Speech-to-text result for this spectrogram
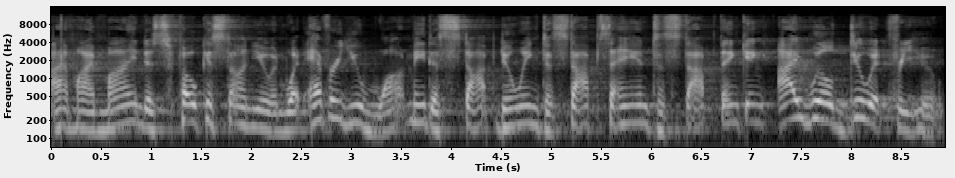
I, my mind is focused on you, and whatever you want me to stop doing, to stop saying, to stop thinking, I will do it for you.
